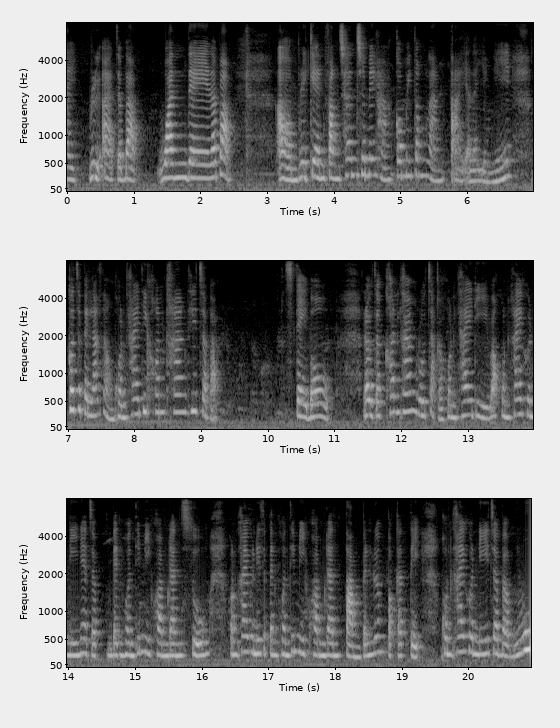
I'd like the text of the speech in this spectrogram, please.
ย หรืออาจจะแบบ one day แล้วแบบรีเกนฟังชันใช่ไหมคะ ก็ไม่ต้องล้างไตอะไรอย่างนี้ ก็จะเป็นลักษณะของคนไข้ที่ค่อนข้างที่จะแบบ stable เราจะค่อนข้างรู้จักกับคนไข้ดี ว่าคนไข้คนนี้เนี่ยจะเป็นคนที่มีความดันสูง คนไข้คนนี้จะเป็นคนที่มีความดันต่ำเป็นเรื่องปกติ คนไข้คนนี้จะแบบวู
